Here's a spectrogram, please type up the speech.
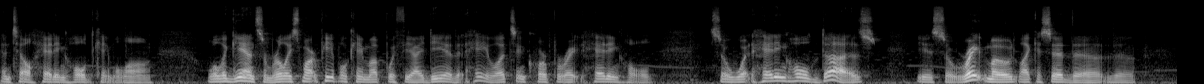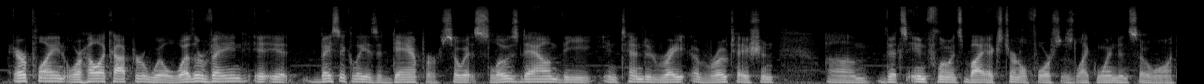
until heading hold came along. Well, again, some really smart people came up with the idea that, hey, let's incorporate heading hold. So what heading hold does is, so rate mode, like I said, the, the airplane or helicopter will weather vane. It, it basically is a damper, so it slows down the intended rate of rotation um, that's influenced by external forces like wind and so on.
